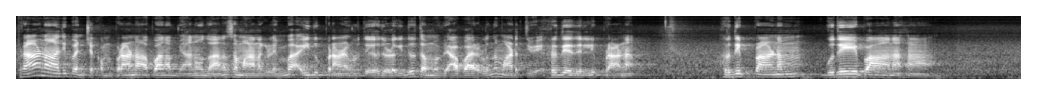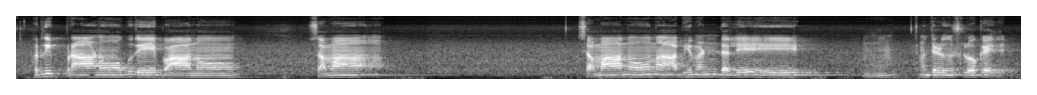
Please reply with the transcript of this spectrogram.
ಪ್ರಾಣಾದಿ ಪಂಚಕಂ ಪ್ರಾಣ ಅಪಾನ ವ್ಯಾನೋದಾನ ಸಮಾನಗಳೆಂಬ ಐದು ಪ್ರಾಣಗಳು ದೇಹದೊಳಗಿದ್ದು ತಮ್ಮ ವ್ಯಾಪಾರಗಳನ್ನು ಮಾಡುತ್ತಿವೆ. ಹೃದಯದಲ್ಲಿ ಪ್ರಾಣ. ಹೃದಯ ಪ್ರಾಣಂ ಗುದೇಪಾನ. ಹೃದಯ ಪ್ರಾಣೋ ಗುದೇಪಾನೋ. ಸಮಾ ಸಮಾನೋನ ಅಭಿಮಂಡಲೇ ಅಂತೇಳಿ ಒಂದು ಶ್ಲೋಕ ಇದೆ.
